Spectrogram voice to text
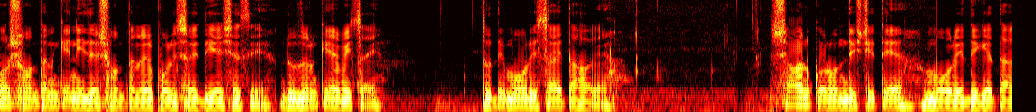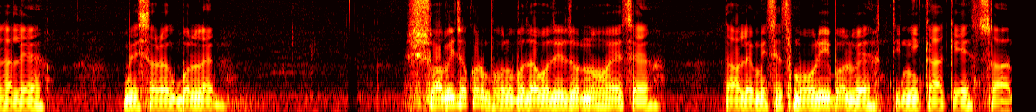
ওর সন্তানকে নিজের সন্তানের পরিচয় দিয়ে এসেছি। দুজনকে আমি চাই। যদি মৌরি চাই তাহলে। শাওন করুণ দৃষ্টিতে মৌরির দিকে তাকালে বিচারক বললেন, সবই যখন ভুল বোঝাবুঝির জন্য হয়েছে, তাহলে মিসেস মৌরি বলবে তিনি কাকে চান।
